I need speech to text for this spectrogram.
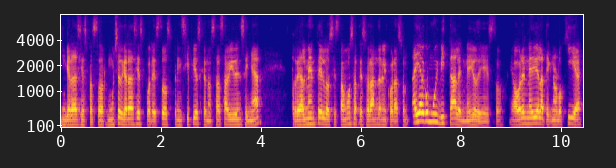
Gracias, pastor. Muchas gracias por estos principios que nos ha sabido enseñar. Realmente los estamos atesorando en el corazón. Hay algo muy vital en medio de esto. Ahora en medio de la tecnología,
